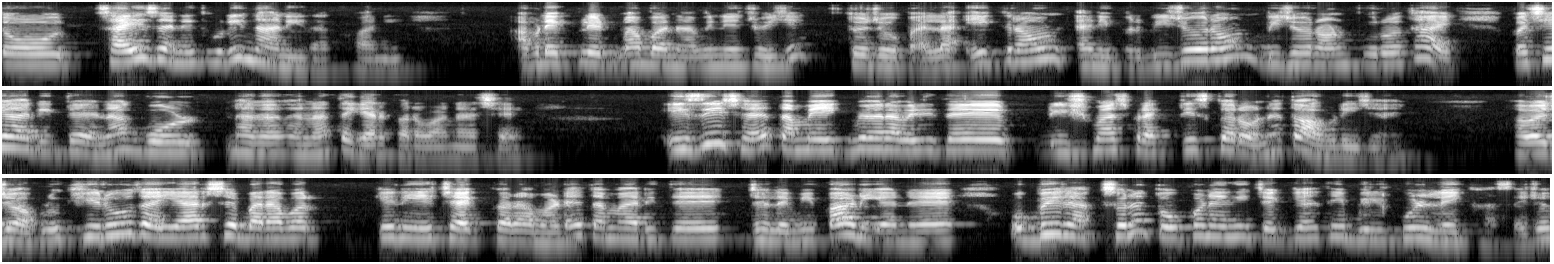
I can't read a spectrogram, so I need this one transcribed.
તો સાઈઝ એની થોડી નાની રાખવાની. આપણે એક પ્લેટમાં બનાવીને જોઈએ, તો જો પહેલાં એક રાઉન્ડ એની પર બીજો રાઉન્ડ બીજો રાઉન્ડ પૂરો થાય, પછી આ રીતે એના ગોળ નાના નાના તૈયાર કરવાના છે. ઇઝી છે, તમે એક વાર આવી રીતે ડીશમાં જ પ્રેક્ટિસ કરો ને તો આવડી જાય. હવે જો આપણું ખીરું તૈયાર છે બરાબર કે નહીં એ ચેક કરવા માટે, તમે આ રીતે જલેબી પાડી અને ઊભી રાખશો ને તો પણ એની જગ્યાથી બિલકુલ નહીં ખસે. જો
